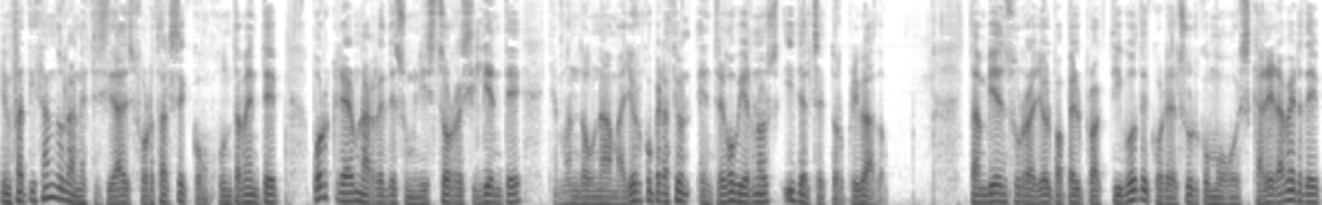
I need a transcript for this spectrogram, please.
enfatizando la necesidad de esforzarse conjuntamente por crear una red de suministro resiliente, llamando a una mayor cooperación entre gobiernos y del sector privado. También subrayó el papel proactivo de Corea del Sur como escalera verde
